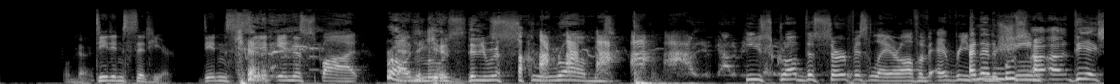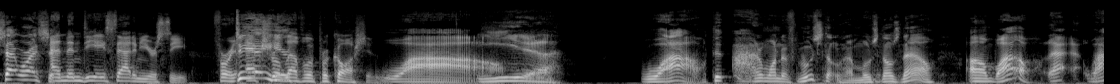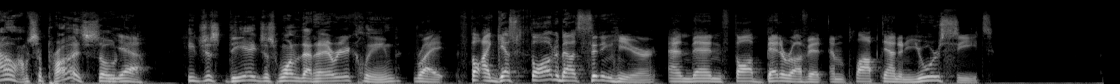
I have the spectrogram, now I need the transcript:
Okay. Didn't sit here. Didn't sit in the spot Bro, that Moose did he re- scrubbed. he scrubbed the surface layer off of every And then Moose, uh, uh, DA sat where I sit. and then Da sat in your seat for an DA extra here- level of precaution. wow. Yeah. Wow. Did, I don't wonder if Moose knows. uh, Moose knows now. Um, wow. That, wow. I'm surprised. So Yeah. He just, DA just wanted that area cleaned. Right. Th- I guess thought about sitting here and then thought better of it and plopped down in your seat.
